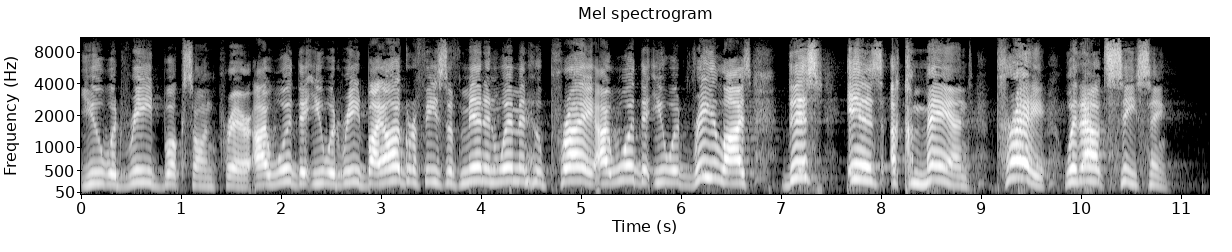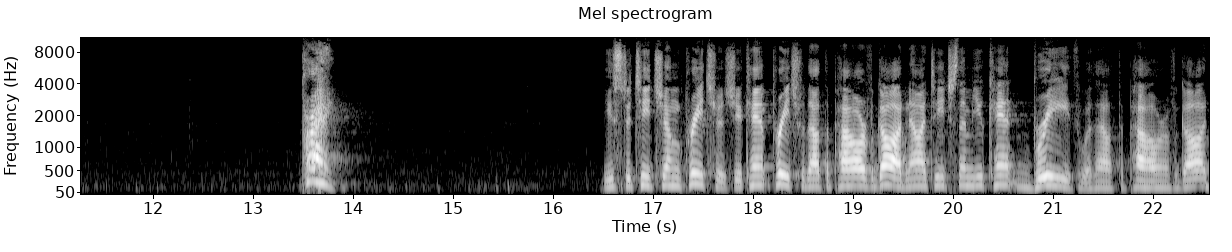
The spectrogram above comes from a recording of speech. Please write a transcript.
you would read books on prayer. I would that you would read biographies of men and women who pray. I would that you would realize this is a command pray without ceasing. Pray. Used to teach young preachers, you can't preach without the power of God. Now I teach them, you can't breathe without the power of God.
